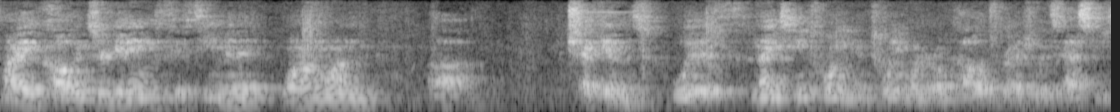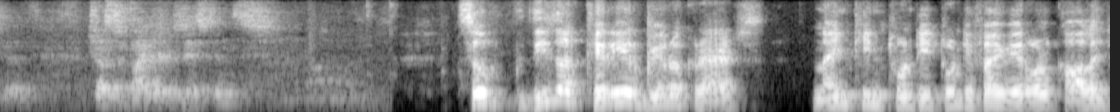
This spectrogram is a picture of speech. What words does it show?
My colleagues are getting 15-minute one-on-one uh, check-ins with 19, 20, and 21-year-old college graduates asking to justify their existence. So these are career bureaucrats, 19, 20, 25 year old college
